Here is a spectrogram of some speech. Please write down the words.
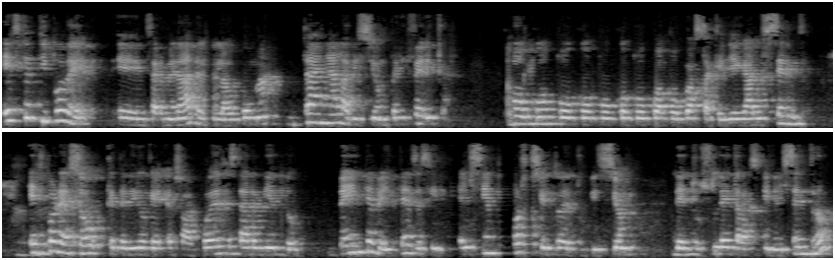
Este tipo de eh, enfermedad, el glaucoma, daña la visión periférica poco, poco, poco, poco a poco hasta que llega al centro. Es por eso que te digo que o sea, puedes estar viendo 20-20, es decir, el 100% de tu visión de tus letras en el centro,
